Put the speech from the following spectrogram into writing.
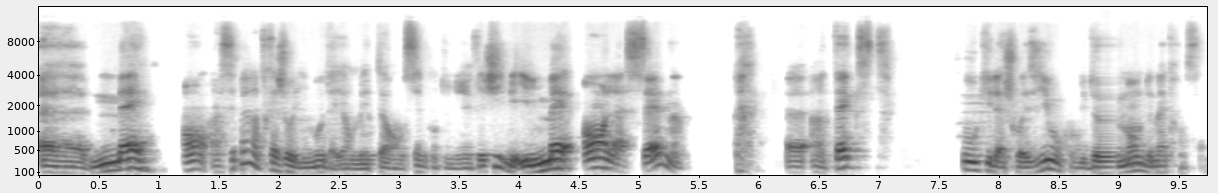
euh, met en, c'est pas un très joli mot d'ailleurs, metteur en scène quand on y réfléchit, mais il met en la scène euh, un texte qu'il a choisi ou qu'on lui demande de mettre en scène.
